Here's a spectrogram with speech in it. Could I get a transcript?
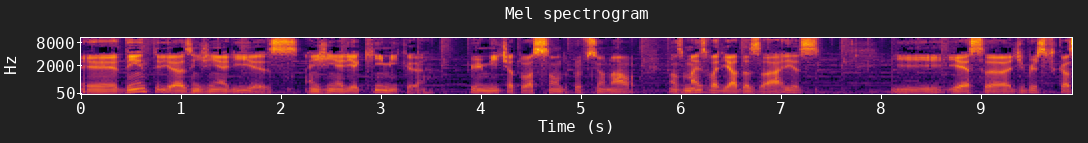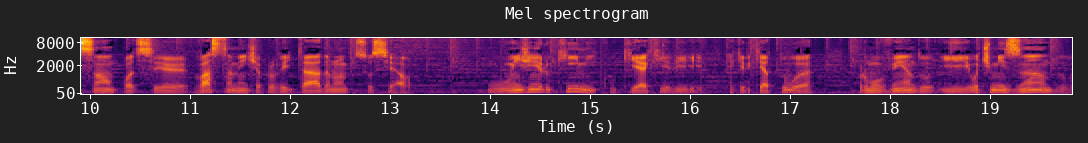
É, dentre as engenharias, a engenharia química permite a atuação do profissional nas mais variadas áreas e, e essa diversificação pode ser vastamente aproveitada no âmbito social. O engenheiro químico, que é aquele, é aquele que atua promovendo e otimizando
